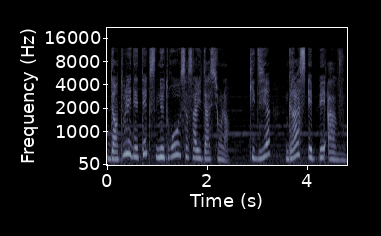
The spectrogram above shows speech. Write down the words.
Dans tous les deux textes, nous trouvons sa salutation là, qui dit grâce et paix à vous.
